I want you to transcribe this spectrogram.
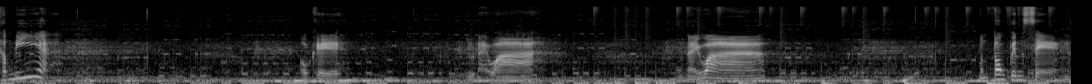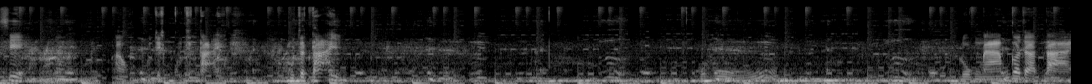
ครับเนี่ยโอเค อยู่ไหนวะ อยู่ไหนวะ มันต้องเป็นแสงสิ เอากูจะกูจะตาย กูจะตาย โอ้โห ลงน้ำก็จะตาย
